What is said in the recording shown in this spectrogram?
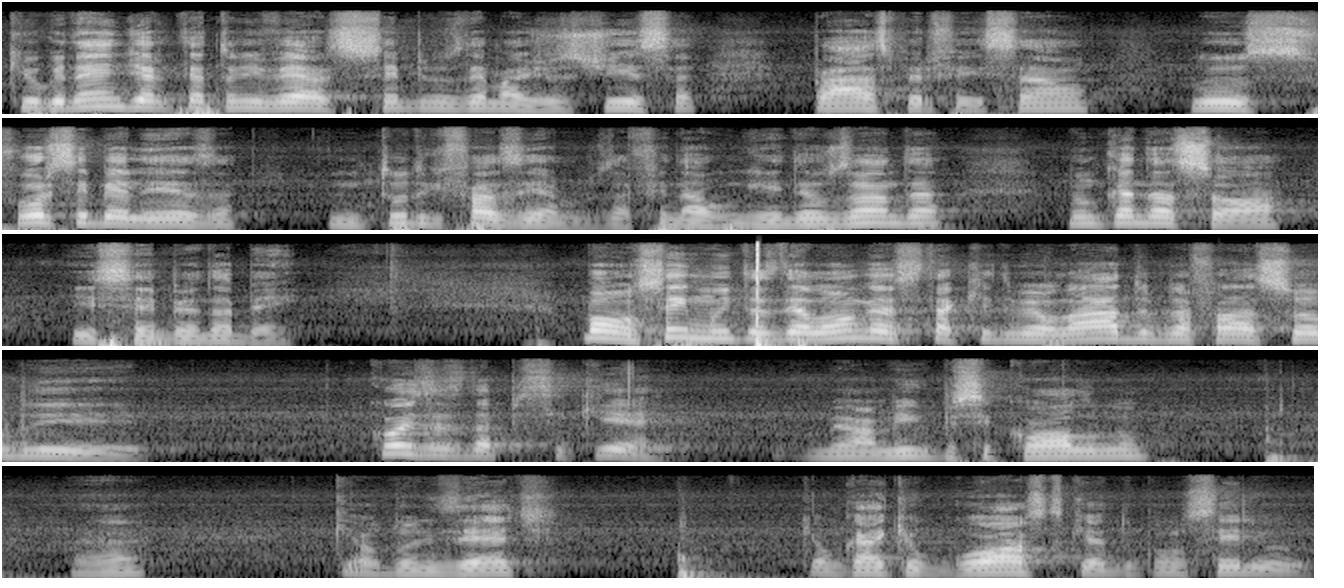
Que o grande arquiteto universo sempre nos dê mais justiça, paz, perfeição, luz, força e beleza em tudo que fazemos. Afinal, com quem Deus anda, nunca anda só e sempre anda bem. Bom, sem muitas delongas, está aqui do meu lado para falar sobre coisas da psique, meu amigo psicólogo, né, que é o Donizete, que é um cara que eu gosto, que é do conselho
